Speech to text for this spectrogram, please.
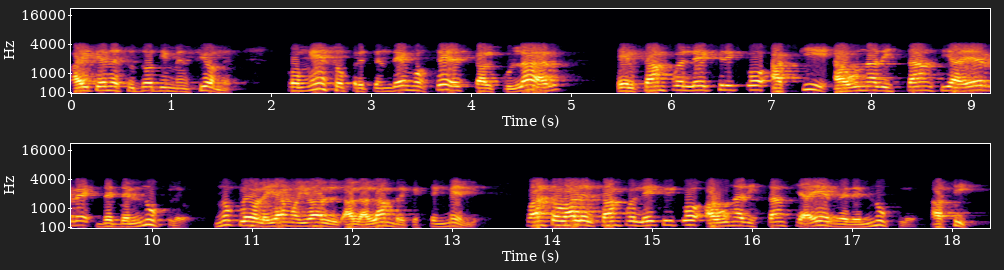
Ahí tiene sus dos dimensiones. Con eso pretendemos es calcular el campo eléctrico aquí a una distancia r desde el núcleo. Núcleo le llamo yo al alambre que está en medio. ¿Cuánto vale el campo eléctrico a una distancia R del núcleo? Así.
